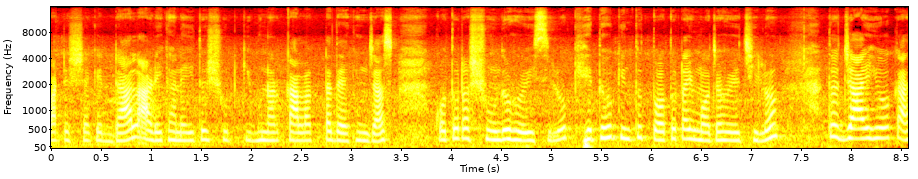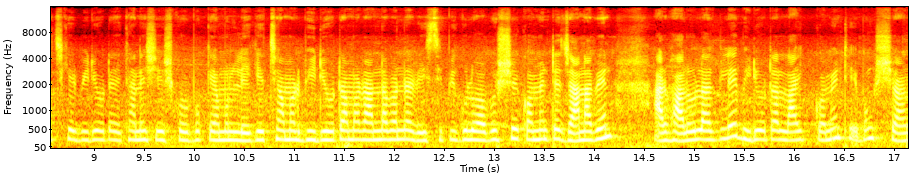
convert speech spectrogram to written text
পাটের শাকের ডাল, আর এখানে এই তো শুটকি ভুনার কালারটা দেখেন জাস্ট কতটা সুন্দর হয়েছিল, খেতেও কিন্তু ততটাই মজা হয়েছিল। তো যাই হোক, আজকের ভিডিওটা এখানে শেষ শেষ করব কেমন লেগেছে আমার ভিডিওটা, আমার রান্নাবান্নার রেসিপিগুলো অবশ্যই কমেন্টে জানাবেন। আর ভালো লাগলে ভিডিওটা লাইক কমেন্ট এবং শেয়ার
